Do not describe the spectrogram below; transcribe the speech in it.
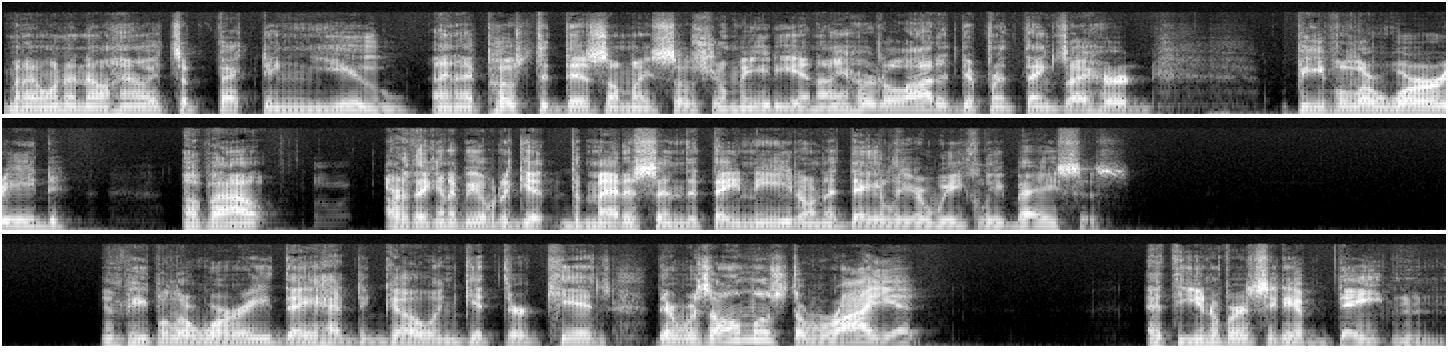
but I want to know how it's affecting you. And I posted this on my social media, and I heard a lot of different things. I heard people are worried about are they going to be able to get the medicine that they need on a daily or weekly basis? And people are worried they had to go and get their kids. There was almost a riot at the University of Dayton.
